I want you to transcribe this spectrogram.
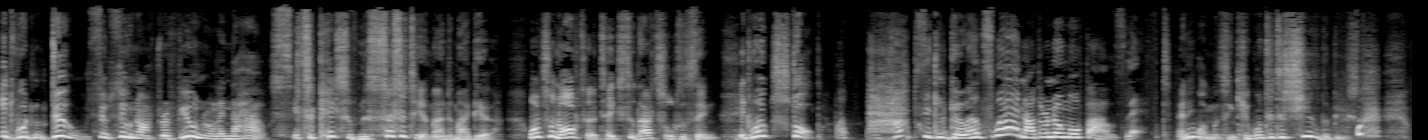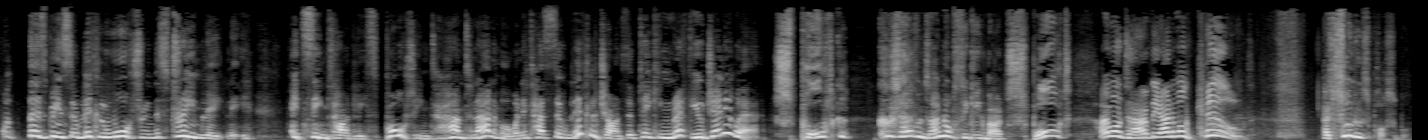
it wouldn't do so soon after a funeral in the house. It's a case of necessity, Amanda, my dear. Once an otter takes to that sort of thing, it won't stop. Well, perhaps it'll go elsewhere now there are no more fowls left. Anyone would think you wanted to shield the beast. Well, there's been so little water in the stream lately. It seems hardly sporting to hunt an animal when it has so little chance of taking refuge anywhere. Sport? Good heavens, I'm not thinking about sport. I want to have the animal killed. As soon as possible.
